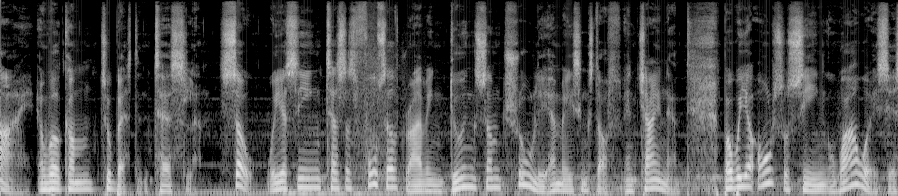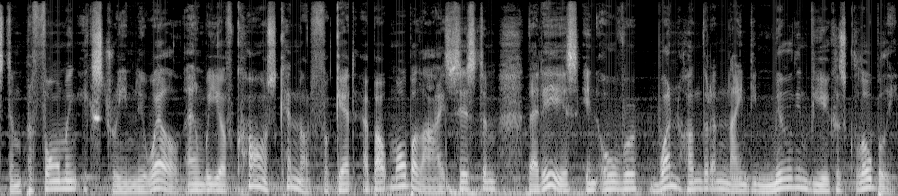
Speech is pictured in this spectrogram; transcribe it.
Hi, and welcome to Best in Tesla. So, we are seeing Tesla's full self-driving doing some truly amazing stuff in China. But we are also seeing Huawei system performing extremely well, and we of course cannot forget about Mobileye system that is in over 190 million vehicles globally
